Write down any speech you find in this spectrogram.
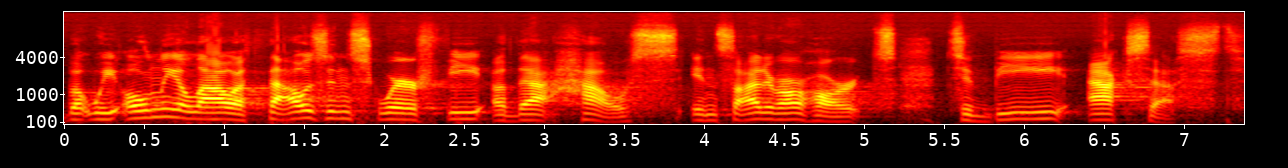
but we only allow a thousand square feet of that house inside of our hearts to be accessed.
